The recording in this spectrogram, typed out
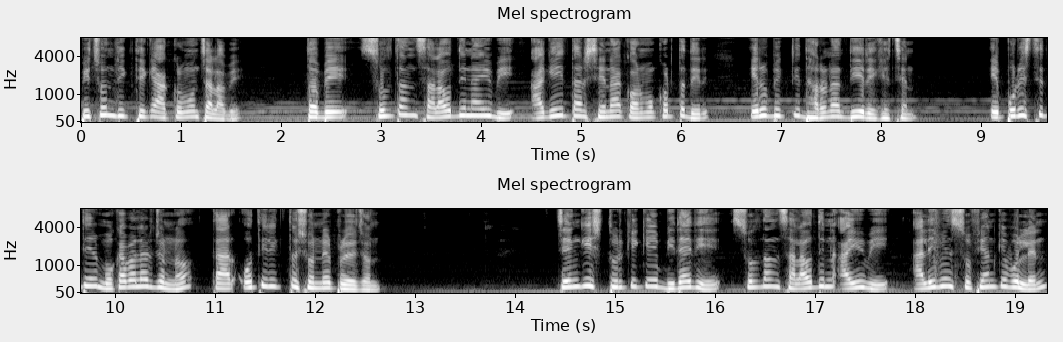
পিছন দিক থেকে আক্রমণ চালাবে। তবে সুলতান সালাউদ্দিন আইয়ুবি আগেই তার সেনা কর্মকর্তাদের এরূপ একটি ধারণা দিয়ে রেখেছেন। এ পরিস্থিতির মোকাবেলার জন্য তার অতিরিক্ত সৈন্যের প্রয়োজন। চেঙ্গিস তুর্কিকে বিদায় দিয়ে সুলতান সালাউদ্দিন আইয়ুবি আলিবিন সুফিয়ানকে বললেন,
